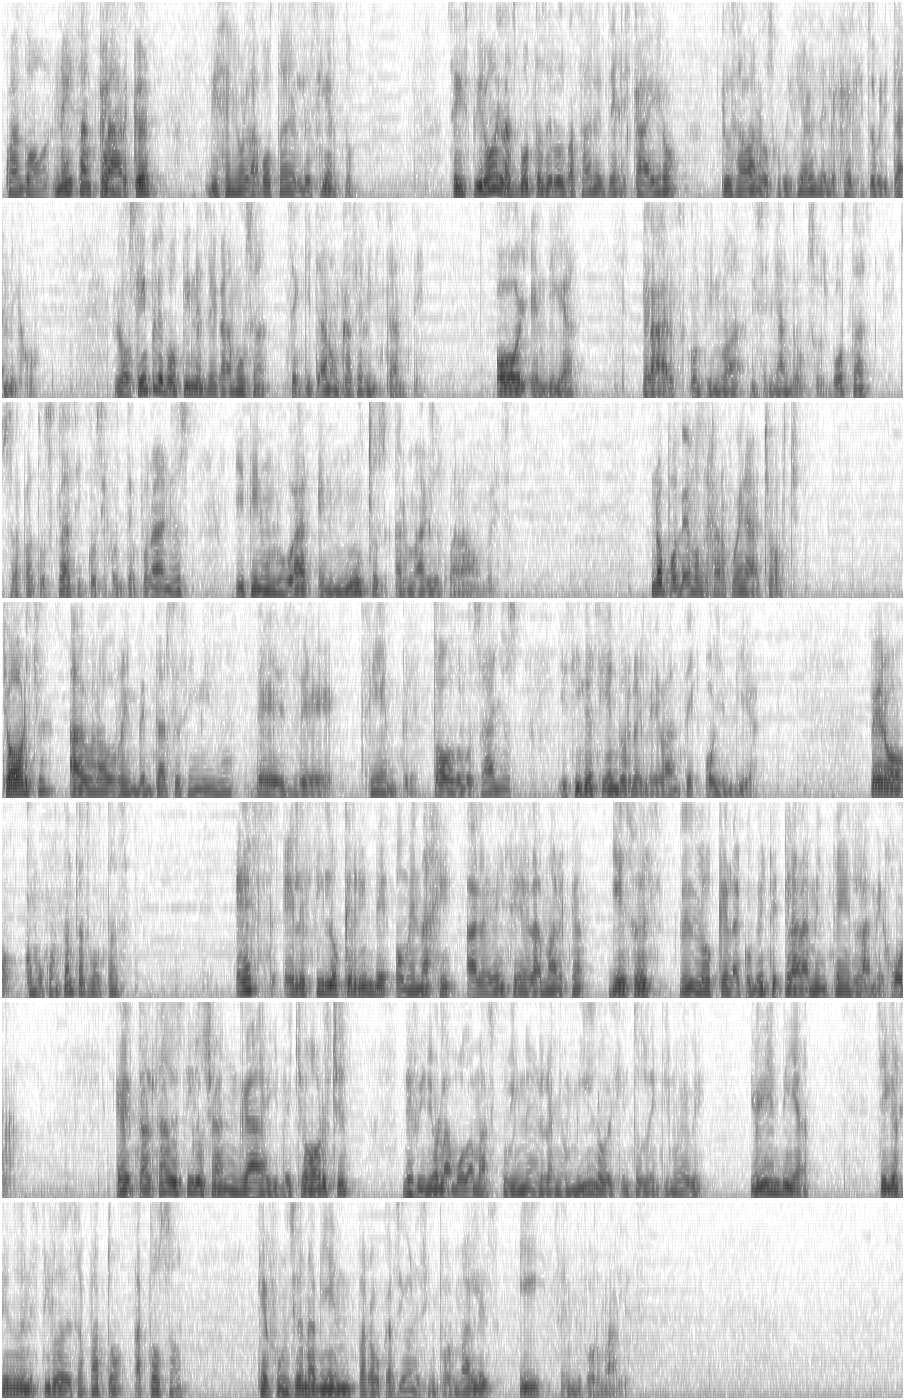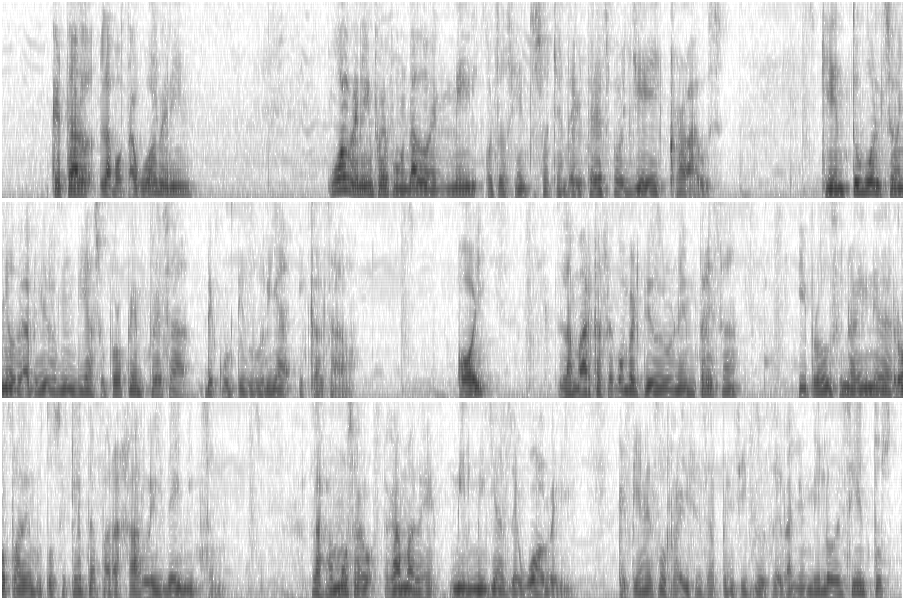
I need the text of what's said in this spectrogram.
cuando Nathan Clark diseñó la bota del desierto. Se inspiró en las botas de los bazares de El Cairo que usaban los oficiales del ejército británico. Los simples botines de gamuza se quitaron casi al instante. Hoy en día, Clarks continúa diseñando sus botas, sus zapatos clásicos y contemporáneos y tiene un lugar en muchos armarios para hombres. No podemos dejar fuera a George. George ha logrado reinventarse a sí mismo desde siempre, todos los años, y sigue siendo relevante hoy en día. Pero, como con tantas botas, es el estilo que rinde homenaje a la herencia de la marca y eso es lo que la convierte claramente en la mejor. El calzado estilo Shanghai de George definió la moda masculina en el año 1929 y hoy en día sigue siendo un estilo de zapato atoso que funciona bien para ocasiones informales y semiformales. ¿Qué tal la bota Wolverine? Wolverine fue fundado en 1883 por J. Krause quien tuvo el sueño de abrir algún día su propia empresa de curtiduría y calzado. Hoy, la marca se ha convertido en una empresa y produce una línea de ropa de motocicleta para Harley Davidson. La famosa gama de mil millas de Wolverine que tiene sus raíces a principios del año 1900.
